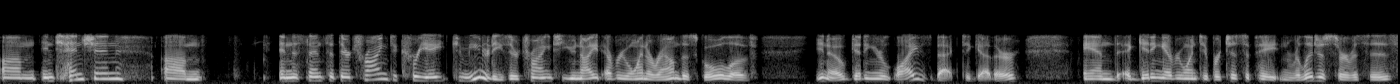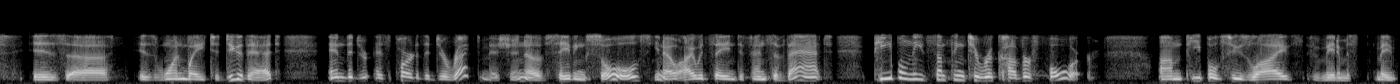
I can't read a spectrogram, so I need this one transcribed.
um, intention. Um, in the sense that they're trying to create communities. They're trying to unite everyone around this goal of, you know, getting your lives back together. And uh, getting everyone to participate in religious services is uh, is one way to do that. And the, as part of the direct mission of saving souls, you know, I would say in defense of that, people need something to recover for. Um, people whose lives who've made, mis- made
